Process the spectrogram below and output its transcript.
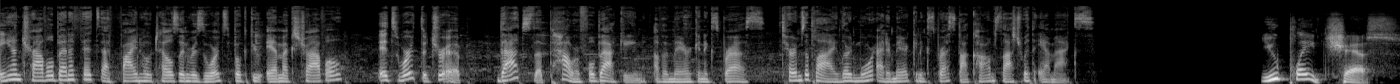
And travel benefits at fine hotels and resorts booked through Amex Travel. It's worth the trip. That's the powerful backing of American Express. Terms apply. Learn more at americanexpress.com slash with Amex. You play chess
